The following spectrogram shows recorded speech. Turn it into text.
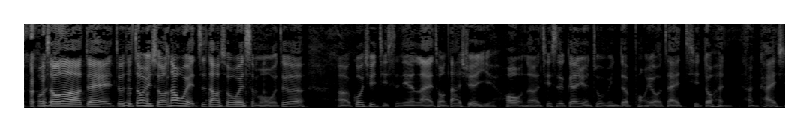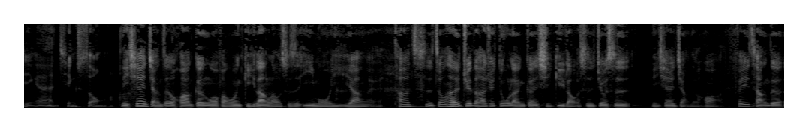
我熟了，对，就是终于熟。那我也知道说为什么我这个呃过去几十年来，从大学以后呢，其实跟原住民的朋友在一起都很很开心，也很轻松哦。你现在讲这个话，跟我访问吉浪老师是一模一样。哎，他始终他也觉得他去都兰跟喜吉老师，就是你现在讲的话，非常的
